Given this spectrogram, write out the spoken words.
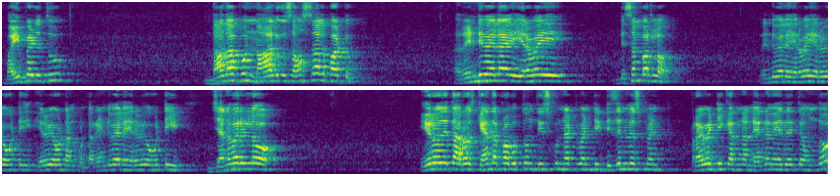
భయపెడుతూ దాదాపు నాలుగు సంవత్సరాల పాటు రెండు వేల ఇరవై డిసెంబర్లో రెండు వేల ఇరవై ఇరవై ఒకటి ఇరవై ఒకటి అనుకుంటా రెండు వేల ఇరవై ఒకటి జనవరిలో ఏ రోజైతే ఆ రోజు కేంద్ర ప్రభుత్వం తీసుకున్నటువంటి డిజిన్వెస్ట్మెంట్ ప్రైవేటీకరణ నిర్ణయం ఏదైతే ఉందో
